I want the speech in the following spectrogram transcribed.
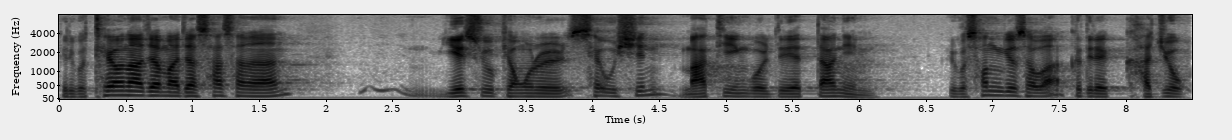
그리고 태어나자마자 사산한 예수 병원을 세우신 마티 잉골드의 따님 그리고 선교사와 그들의 가족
